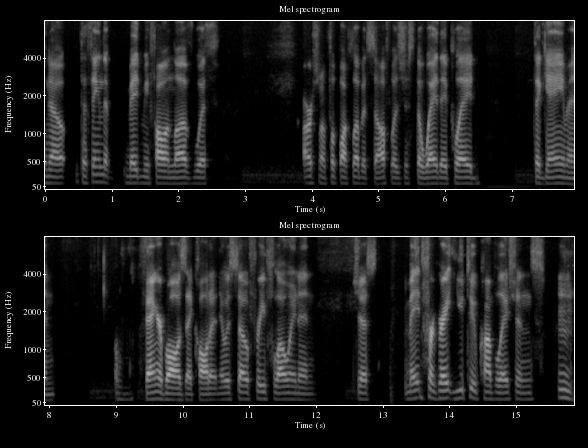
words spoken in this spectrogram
you know, the thing that made me fall in love with Arsenal Football Club itself was just the way they played the game and Wenger ball, as they called it. And it was so free flowing and just made for great YouTube compilations mm.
